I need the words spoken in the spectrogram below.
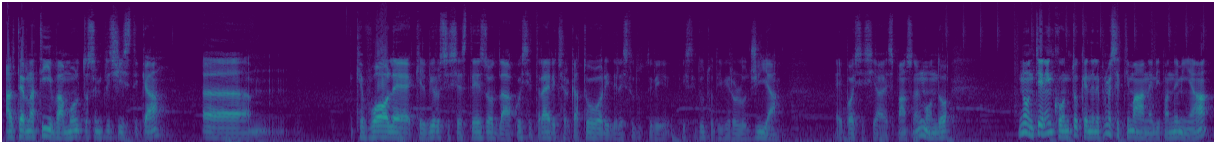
alternativa molto semplicistica, uh, che vuole che il virus si sia esteso da questi tre ricercatori dell'istituto di, di virologia e poi si sia espanso nel mondo, non tiene in conto che nelle prime settimane di pandemia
